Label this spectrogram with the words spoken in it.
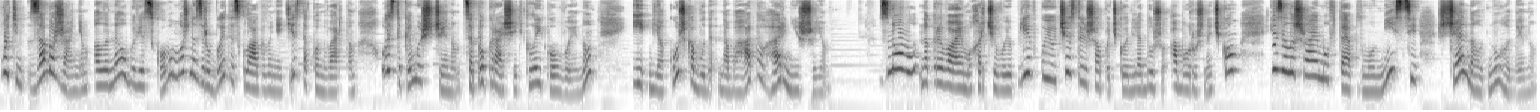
Потім, за бажанням, але не обов'язково, можна зробити складування тіста конвертом. Ось таким ось чином. Це покращить клейковину і м'якушка буде набагато гарнішою. Знову накриваємо харчовою плівкою, чистою шапочкою для душу або рушничком і залишаємо в теплому місці ще на одну годину.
